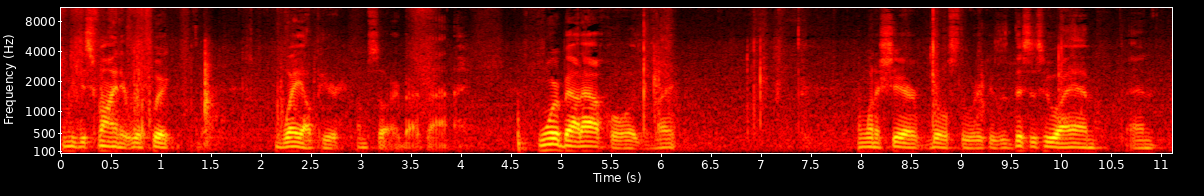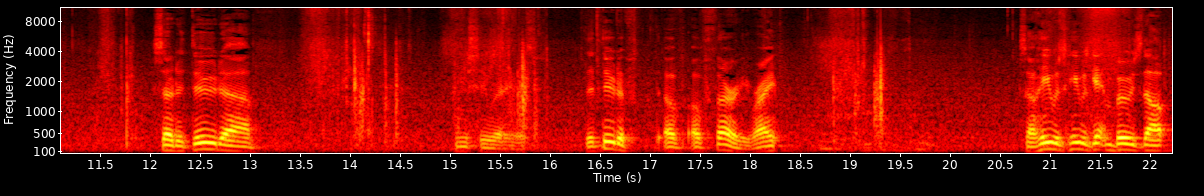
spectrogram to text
let me just find it real quick. Way up here. I'm sorry about that. More about alcoholism, right? I want to share a little story because this is who I am, and So the dude, uh, let me see where he is. The dude of, of, of 30, right? So he was he was getting boozed up,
